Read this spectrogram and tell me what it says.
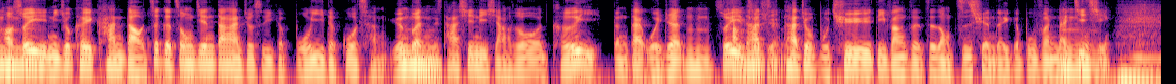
好，所以你就可以看到，这个中间当然就是一个博弈的过程。原本他心里想说可以等待委任，所以他他就不去地方的这种直选的一个部分来进行。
